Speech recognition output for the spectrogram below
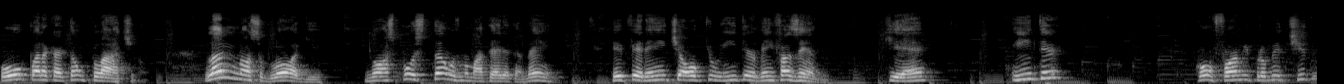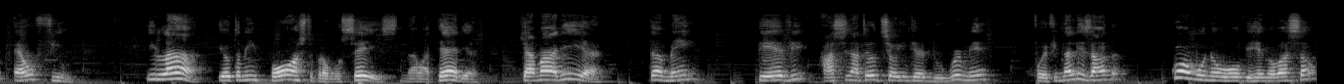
ou para cartão Platinum. Lá no nosso blog, nós postamos uma matéria também referente ao que o Inter vem fazendo, que é Inter, conforme prometido, é o fim. E lá eu também posto para vocês, na matéria, que a Maria também teve a assinatura do seu Inter do Gourmet, foi finalizada. Como não houve renovação,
